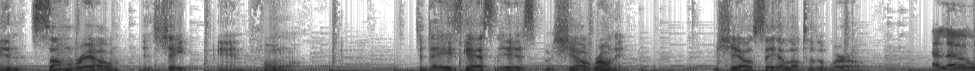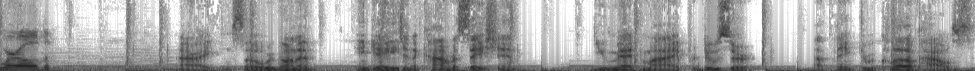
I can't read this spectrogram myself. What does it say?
in some realm and shape and form. Today's guest is Michelle Ronan. Michelle, say hello to the world. Hello, world. All right. And so we're going to engage in a conversation. You met my producer, I think, through Clubhouse,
